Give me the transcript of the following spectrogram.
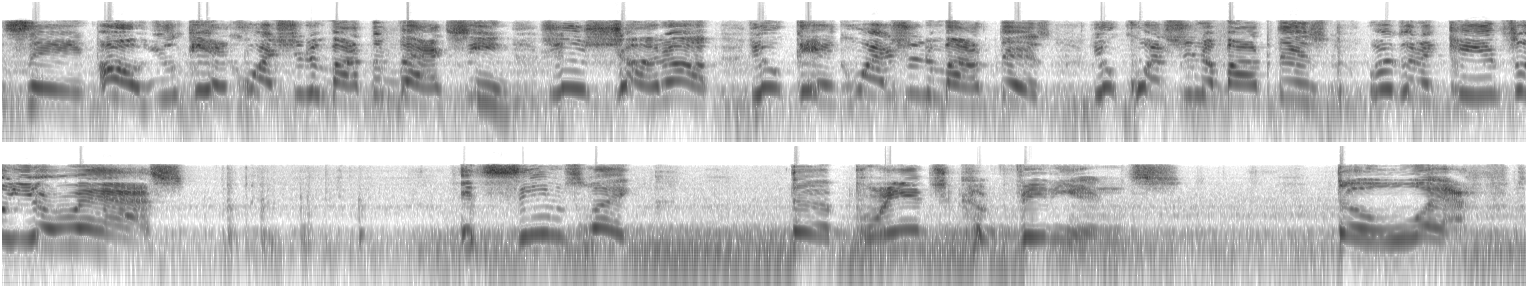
saying, oh, you can't question about the vaccine. You shut up. You can't question about this. You question about this. We're going to cancel your ass. It seems like the Branch Covidians, the left,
